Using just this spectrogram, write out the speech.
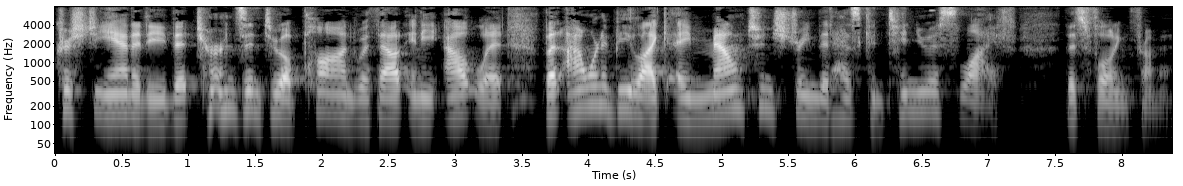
Christianity that turns into a pond without any outlet, but I want to be like a mountain stream that has continuous life that's flowing from it.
